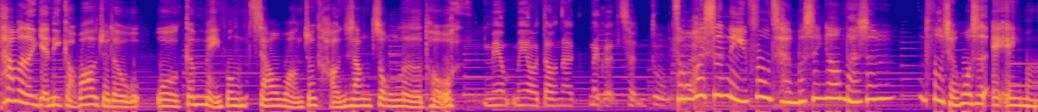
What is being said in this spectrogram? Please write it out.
他们的眼里，搞不好觉得我我跟美凤交往就好像中乐透。没有，没有到那那个程度。怎么会是你付钱？不是应该男生付钱或是 AA 吗？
